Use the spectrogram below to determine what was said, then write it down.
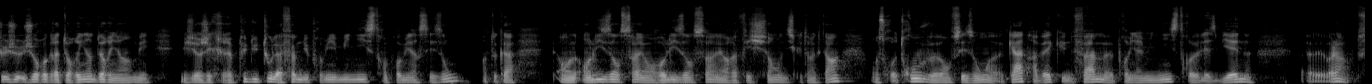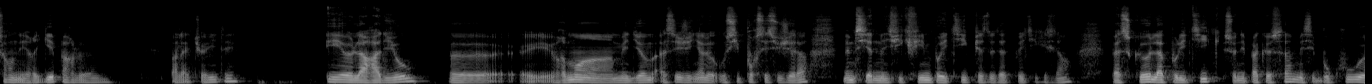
je, je, regrette rien de rien, mais, mais j'écrirai plus du tout la femme du premier ministre en première saison. En tout cas, en, lisant ça et en relisant ça et en réfléchissant, en discutant, etc., on se retrouve en saison 4 avec une femme première ministre lesbienne. voilà, tout ça on est irrigué par le par l'actualité. Et la radio? Est vraiment un médium assez génial aussi pour ces sujets-là, même s'il y a de magnifiques films politiques, pièces de théâtre politiques, etc. Parce que la politique, ce n'est pas que ça, mais c'est beaucoup,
